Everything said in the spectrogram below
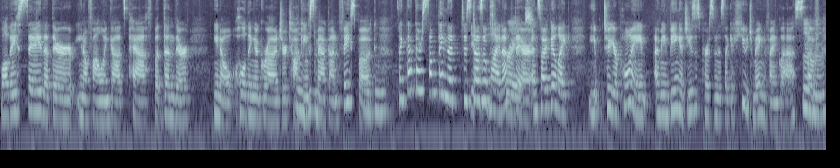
while they say that they're, you know, following God's path, but then they're you know, holding a grudge or talking mm-hmm. smack on Facebook. Mm-hmm. It's like that there's something that just doesn't line up Right. there. And so I feel like you, to your point, I mean, being a Jesus person is like a huge magnifying glass of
